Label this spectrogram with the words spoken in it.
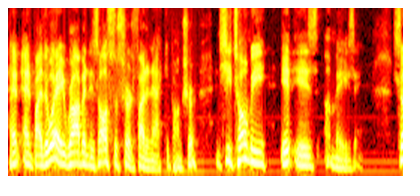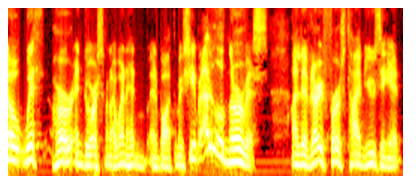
and, and by the way, Robin is also certified in acupuncture, and she told me it is amazing. So with her endorsement, I went ahead and bought the machine, but I was a little nervous on the very first time using it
